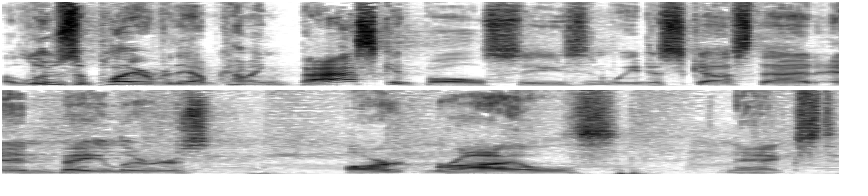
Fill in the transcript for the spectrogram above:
uh, lose a player for the upcoming basketball season. We discussed that and Baylor's Art Briles next.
